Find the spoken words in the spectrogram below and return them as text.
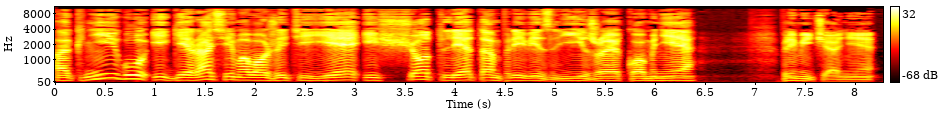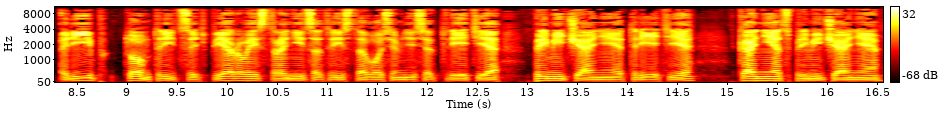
а книгу и Герасимово житие и счет летом привезли же ко мне». Примечание. Рип, том 31, страница 383, примечание 3, конец примечания.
